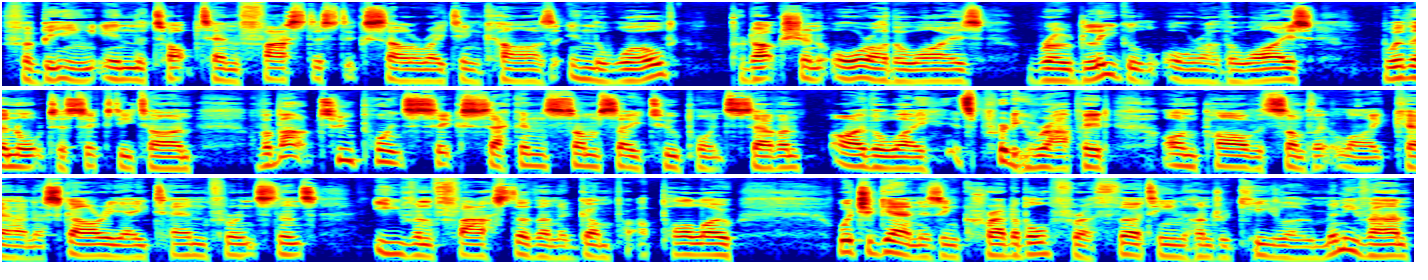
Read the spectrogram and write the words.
for being in the top 10 fastest accelerating cars in the world, production or otherwise, road legal or otherwise, with a 0 to 60 time of about 2.6 seconds, some say 2.7. Either way, it's pretty rapid, on par with something like uh, an Ascari A10, for instance, even faster than a Gumpert Apollo, which again is incredible for a 1300 kilo minivan.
